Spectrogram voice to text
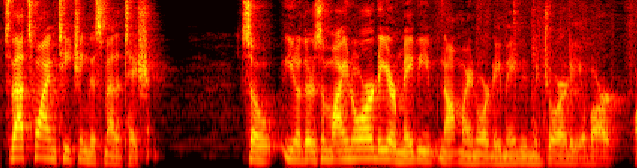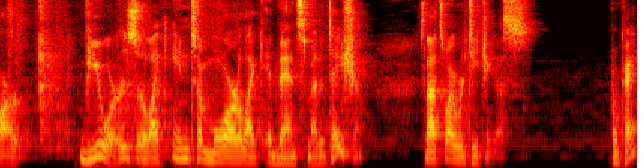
So that's why I'm teaching this meditation. So, you know, there's a minority or maybe not minority, maybe majority of our our viewers are like into more like advanced meditation. So that's why we're teaching this. Okay?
